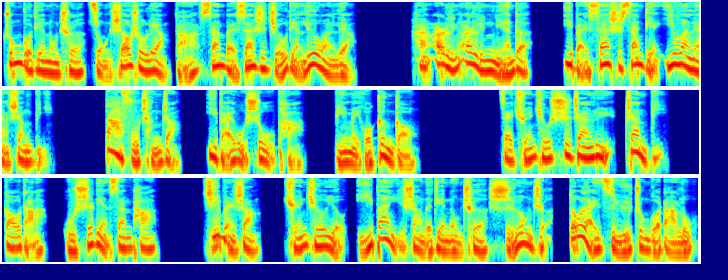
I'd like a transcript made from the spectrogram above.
中国电动车总销售量达三百三十九点六万辆，和二零二零年的一百三十三点一万辆相比。大幅成长一百五十五趴，比美国更高，在全球市占率占比高达五十点三趴，基本上全球有一半以上的电动车使用者都来自于中国大陆。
